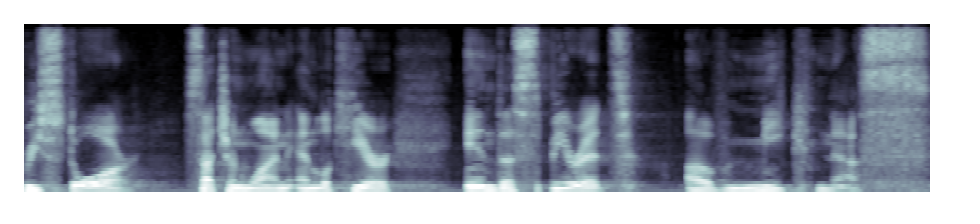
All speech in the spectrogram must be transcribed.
Restore such an one. And look here, in the spirit of meekness,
